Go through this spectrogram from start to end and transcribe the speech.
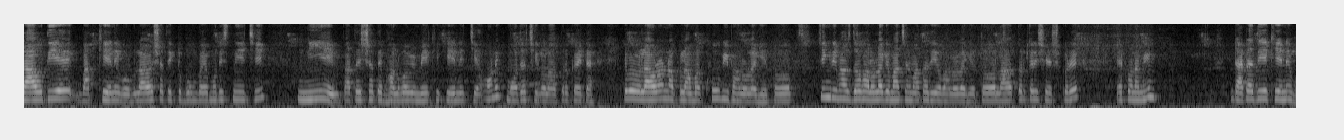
লাউ দিয়ে ভাত খেয়ে নেব। লাউয়ের সাথে একটু বোম্বাই মরিচ নিয়েছি, নিয়ে ভাতের সাথে ভালোভাবে মেখে খেয়ে নিচ্ছি। অনেক মজা ছিল লাউ তরকারিটা। এভাবে লাউ রান্না করলে আমার খুবই ভালো লাগে। তো চিংড়ি মাছ দিয়েও ভালো লাগে, মাছের মাথা দিয়েও ভালো লাগে। তো লাউ তরকারি শেষ করে এখন আমি ডাটা দিয়ে খেয়ে নেব।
